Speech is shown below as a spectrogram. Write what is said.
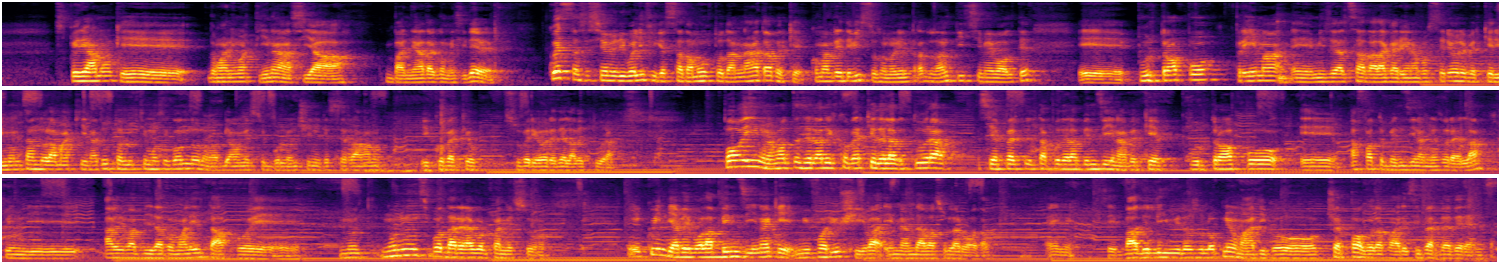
speriamo che domani mattina sia bagnata come si deve. Questa sessione di qualifica è stata molto dannata perché come avrete visto sono rientrato tantissime volte e purtroppo prima eh, mi si è alzata la carena posteriore perché rimontando la macchina tutto all'ultimo secondo non abbiamo messo i bolloncini che serravano il coperchio superiore della vettura poi una volta serrato il coperchio della vettura si è perso il tappo della benzina perché purtroppo eh, ha fatto benzina mia sorella quindi aveva avvitato male il tappo e non, non, non si può dare la colpa a nessuno e quindi avevo la benzina che mi fuoriusciva e mi andava sulla ruota ahimè, se va del liquido sullo pneumatico c'è poco da fare, si perde aderenza.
